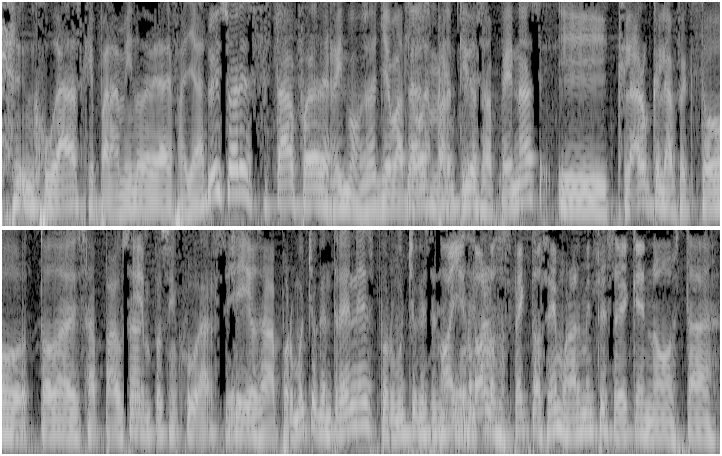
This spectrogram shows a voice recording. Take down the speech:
en jugadas que para mí no debería de fallar. Luis Suárez está fuera de ritmo, o sea, lleva dos partidos apenas y claro que le afectó toda esa pausa. Tiempo sin jugar, sí. Sí, o sea, por mucho que entrenes, por mucho que estés No, y en todos los aspectos, ¿eh? Moralmente se ve que no está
